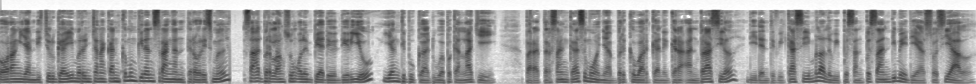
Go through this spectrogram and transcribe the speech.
orang yang dicurigai merencanakan kemungkinan serangan terorisme saat berlangsung Olimpiade di Rio yang dibuka dua pekan lagi. Para tersangka semuanya berkewarganegaraan Brasil diidentifikasi melalui pesan-pesan di media sosial.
